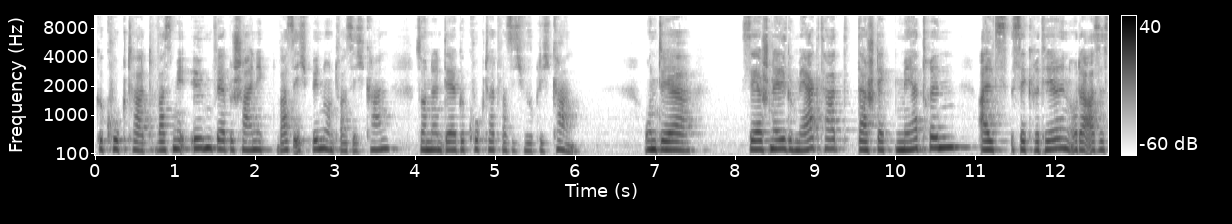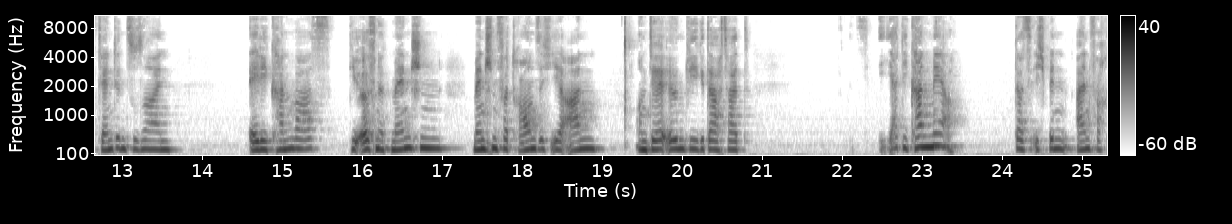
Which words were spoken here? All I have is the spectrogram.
geguckt hat, was mir irgendwer bescheinigt, was ich bin und was ich kann, sondern der geguckt hat, was ich wirklich kann. Und der sehr schnell gemerkt hat, da steckt mehr drin, als Sekretärin oder Assistentin zu sein. Ey, die kann was, die öffnet Menschen, Menschen vertrauen sich ihr an und der irgendwie gedacht hat, ja, die kann mehr. Dass ich bin einfach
